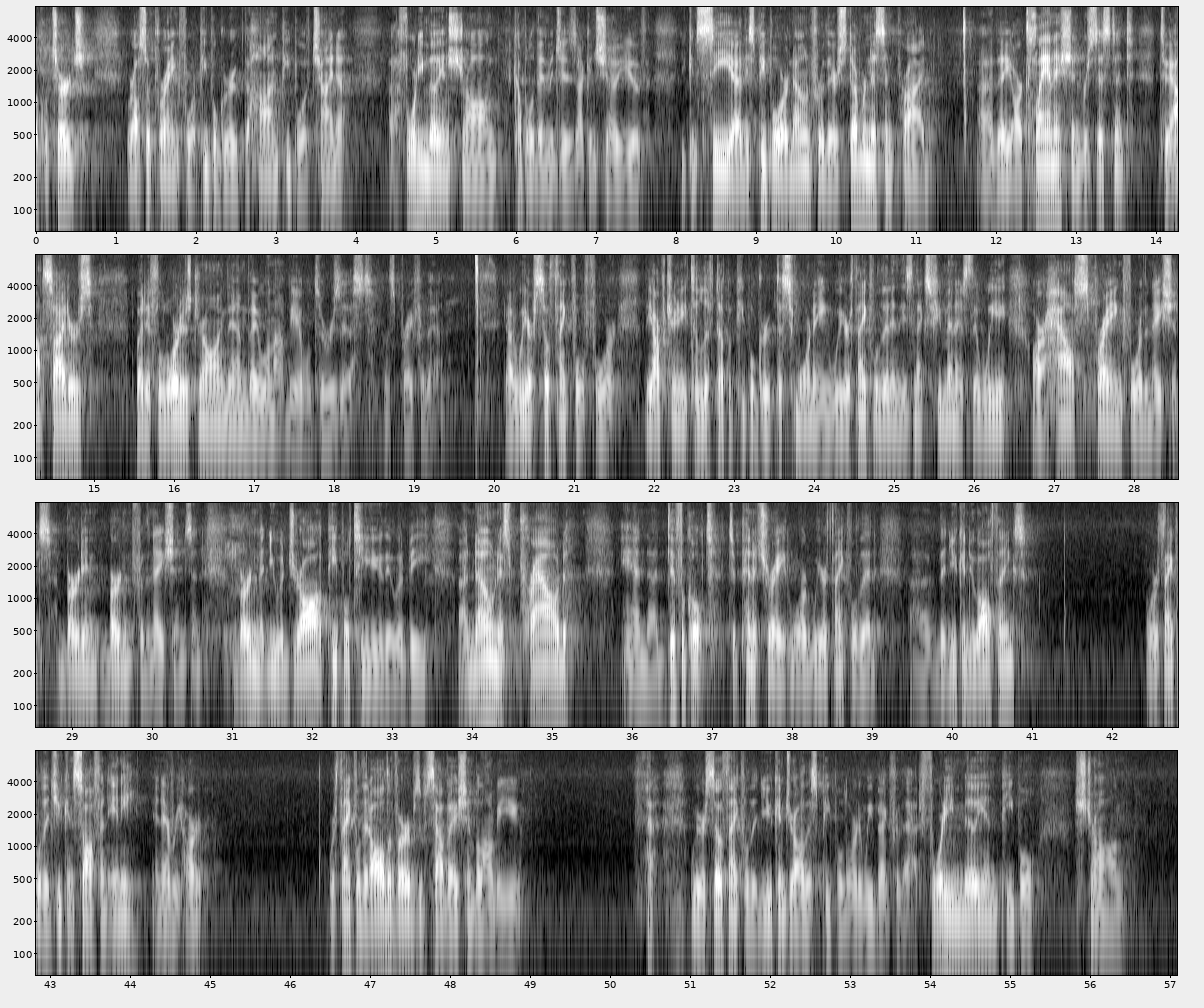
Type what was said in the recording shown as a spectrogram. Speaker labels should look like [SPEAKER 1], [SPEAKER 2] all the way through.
[SPEAKER 1] local church. We're also praying for a people group, the Han people of China, uh, 40 million strong. A couple of images I can show you of. You can see uh, these people are known for their stubbornness and pride. Uh, they are clannish and resistant to outsiders, but if the Lord is drawing them, they will not be able to resist. Let's pray for that. God, we are so thankful for the opportunity to lift up a people group this morning. We are thankful that in these next few minutes that we are a house praying for the nations, burden, burden for the nations, and burden that you would draw a people to you that would be uh, known as proud and uh, difficult to penetrate. Lord, we are thankful that, uh, that you can do all things. We're thankful that you can soften any and every heart. We're thankful that all the verbs of salvation belong to you. We are so thankful that you can draw this people, Lord, and we beg for that. 40 million people strong,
